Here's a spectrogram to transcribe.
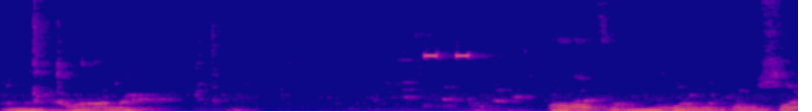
Yan ang aroma. Okay, so ilaw na po siya.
